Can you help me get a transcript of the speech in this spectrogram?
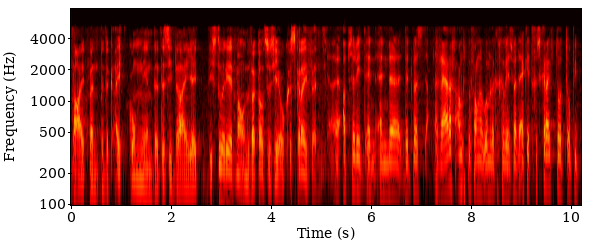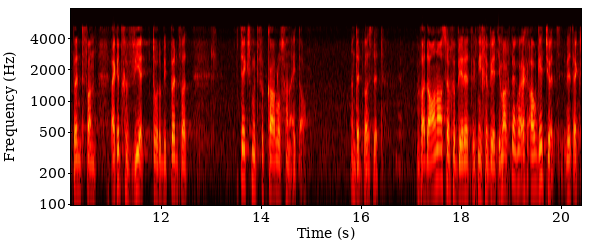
daai punt moet ek uitkom nie en dit is die draai jy die storie het maar ontwikkel soos jy ook geskryf het. Uh, absoluut en en uh, dit was regtig angsbevange oomblikke geweest wat ek het geskryf tot op die punt van ek het geweet tot op die punt wat teks moet vir Carlos gaan uithaal. En dit was dit. Wat daarna sou gebeur het ek nie geweet nie, maar ek dink ek al get to it. Weet ek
